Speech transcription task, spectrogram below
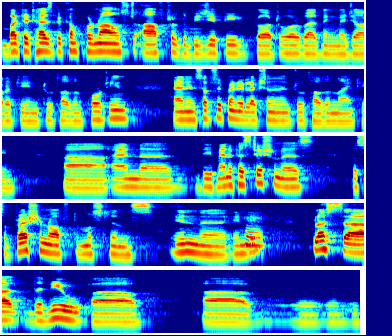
but it has become pronounced after the BJP got overwhelming majority in 2014 and in subsequent elections in 2019. The manifestation is the suppression of the Muslims in India, hmm. plus the new in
